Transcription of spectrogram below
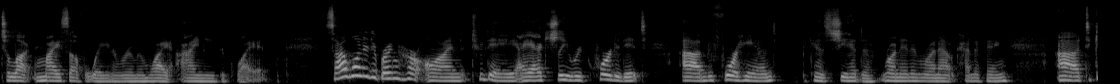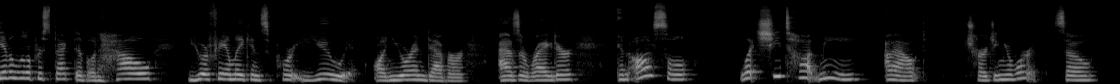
to lock myself away in a room and why I need the quiet. So I wanted to bring her on today. I actually recorded it uh, beforehand because she had to run in and run out kind of thing uh, to give a little perspective on how your family can support you on your endeavor as a writer and also what she taught me about charging your worth. So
